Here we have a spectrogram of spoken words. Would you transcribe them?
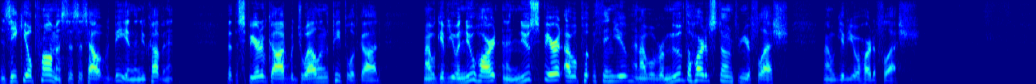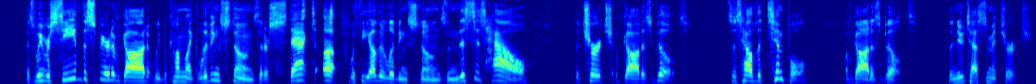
Ezekiel promised this is how it would be in the new covenant that the Spirit of God would dwell in the people of God. And I will give you a new heart, and a new spirit I will put within you, and I will remove the heart of stone from your flesh, and I will give you a heart of flesh. As we receive the Spirit of God, we become like living stones that are stacked up with the other living stones. And this is how the church of God is built. This is how the temple of God is built, the New Testament church.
